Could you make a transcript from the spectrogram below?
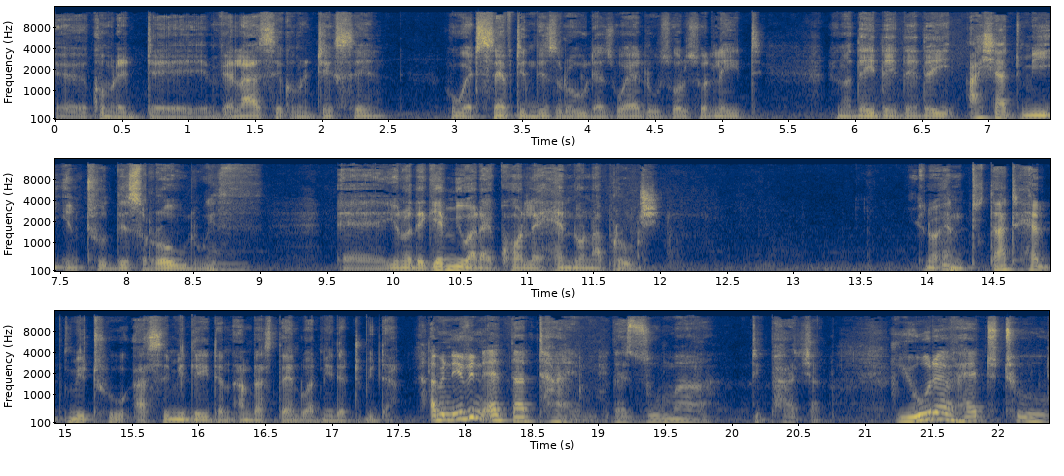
uh, Comrade uh, Velase, Comrade Jackson, who had served in this role as well, who was also late. You know, they, they, they, they ushered me into this role with, uh, you know, they gave me what I call a hand-on approach you know, and that helped me to assimilate and understand what needed to be done. I mean, even at that time, the Zuma departure, you would have had to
